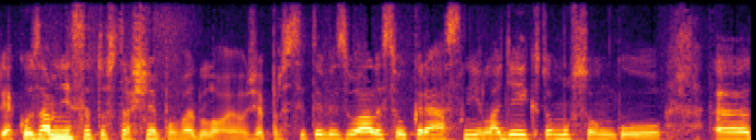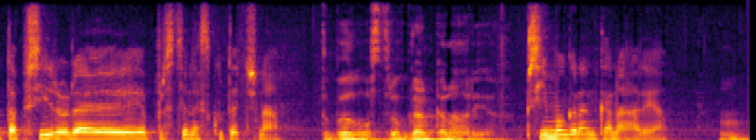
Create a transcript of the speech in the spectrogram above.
jako za mě se to strašně povedlo, jo? že prostě ty vizuály jsou krásný, ladějí k tomu songu, e, ta příroda je, je prostě neskutečná. To byl ostrov Gran Canaria. Přímo Gran Canaria. Hm?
